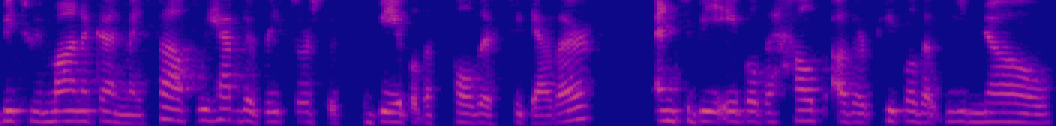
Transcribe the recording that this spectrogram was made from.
between Monica and myself, we have the resources to be able to pull this together and to be able to help other people that we know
